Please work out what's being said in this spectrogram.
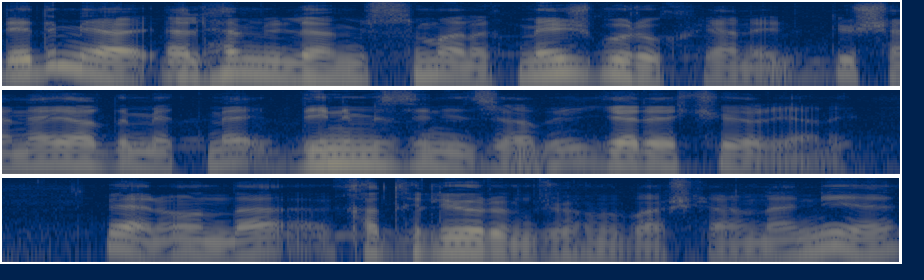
dedim ya elhamdülillah Müslümanlık mecburuk yani düşene yardım etme dinimizin icabı gerekiyor yani. Ben onda katılıyorum Cumhurbaşkanı'na. Niye?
